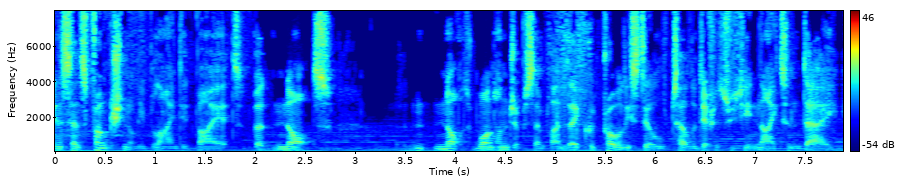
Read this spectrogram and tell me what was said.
in a sense, functionally blinded by it, but not not 100% blinded. They could probably still tell the difference between night and day.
